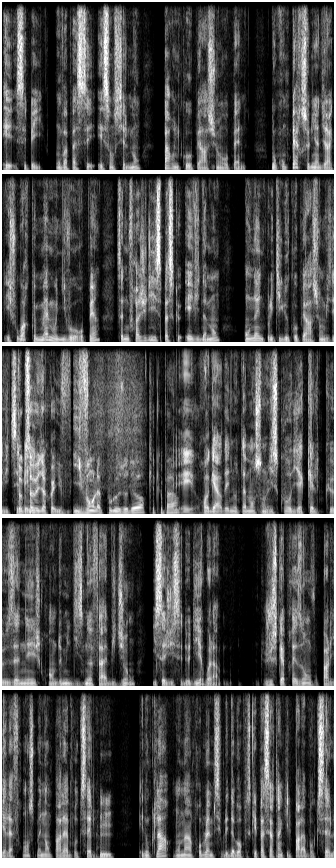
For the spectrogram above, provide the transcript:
et ces pays. On va passer essentiellement par une coopération européenne. Donc on perd ce lien direct. Il faut voir que même au niveau européen, ça nous fragilise parce que évidemment, on a une politique de coopération vis-à-vis de ces pays. Donc ça veut dire quoi? Il, vend la poule aux œufs d'or quelque part? Et regardez notamment son discours d'il y a quelques années, je crois en 2019 à Abidjan. Il s'agissait de dire voilà, jusqu'à présent vous parliez à la France, maintenant parlez à Bruxelles. Hmm. Et donc là, on a un problème, si vous voulez, d'abord parce qu'il n'est pas certain qu'il parle à Bruxelles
